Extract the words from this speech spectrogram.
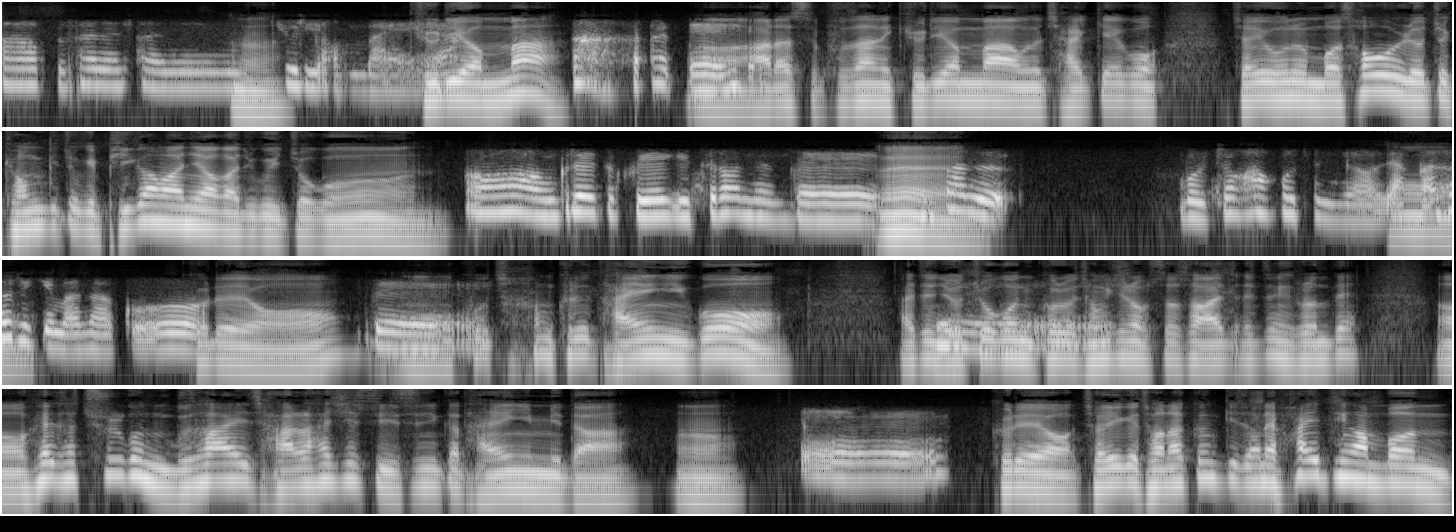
아, 부산에 사는 어. 규리 엄마예요. 규리 엄마? 네. 어, 알았어. 부산의 규리 엄마 오늘 잘 깨고 저희 오늘 뭐 서울 요쪽 경기 쪽에 비가 많이 와가지고 이쪽은 어, 안 그래도 그 얘기 들었는데, 네. 부산은 멀쩡하거든요. 약간 어. 흐리기만 하고. 그래요. 네. 어, 참 그래 다행이고 하여튼 네. 요쪽은 그 정신 없어서 하여튼 그런데 어 회사 출근 무사히 잘 하실 수 있으니까 다행입니다. 어. 네. 그래요. 저희가 전화 끊기 전에 화이팅 한번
